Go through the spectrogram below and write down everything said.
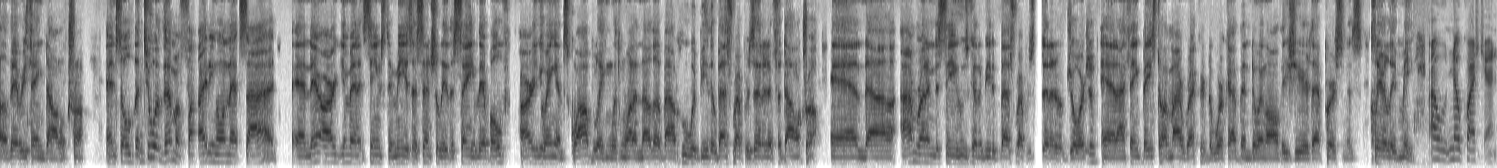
of everything Donald Trump. And so the two of them are fighting on that side. And their argument, it seems to me, is essentially the same. They're both arguing and squabbling with one another about who would be the best representative for Donald Trump. And uh, I'm running to see who's going to be the best representative of Georgia. And I think, based on my record, the work I've been doing all these years, that person is clearly me. Oh, no question.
